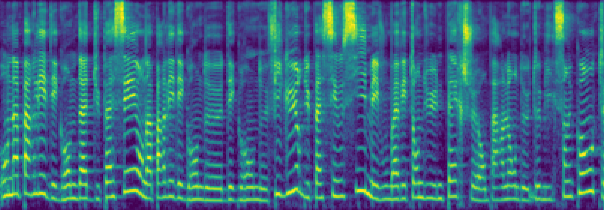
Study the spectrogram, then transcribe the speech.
on a parlé des grandes dates du passé, on a parlé des grandes, des grandes figures du passé aussi, mais vous m'avez tendu une perche en parlant de 2050.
